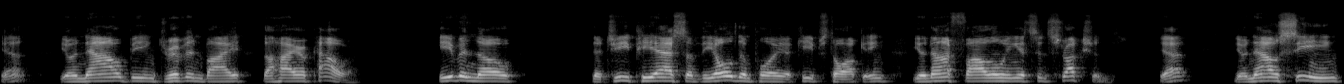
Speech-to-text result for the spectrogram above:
Yeah. You're now being driven by the higher power. Even though the GPS of the old employer keeps talking, you're not following its instructions. Yeah. You're now seeing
